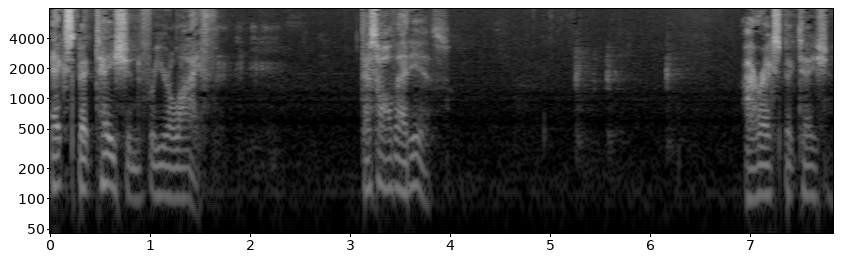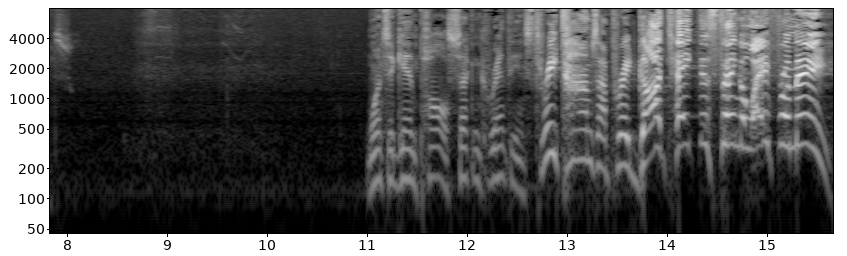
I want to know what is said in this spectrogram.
expectation for your life. That's all that is. Our expectations. Once again, Paul, 2 Corinthians, three times I prayed, God, take this thing away from me.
